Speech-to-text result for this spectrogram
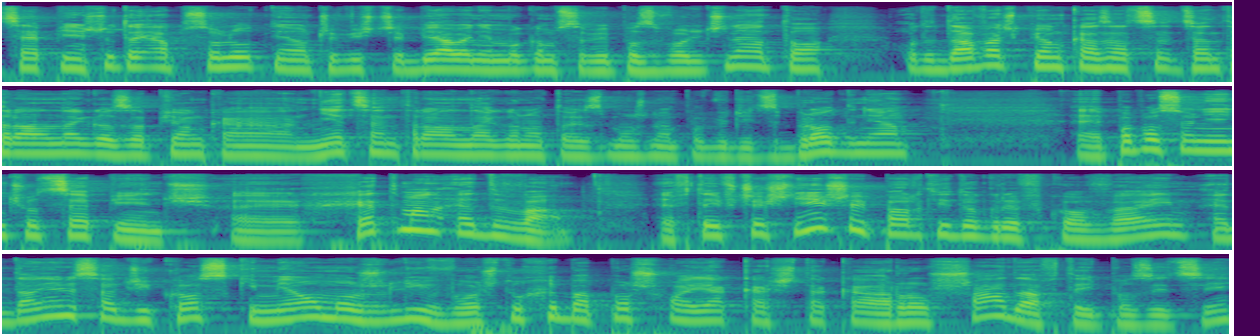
C5 tutaj absolutnie oczywiście białe nie mogą sobie pozwolić na to. Oddawać pionka za centralnego za pionka niecentralnego, no to jest można powiedzieć zbrodnia. E, po posunięciu C5 e, Hetman E2. E, w tej wcześniejszej partii dogrywkowej Daniel Sadzikowski miał możliwość, tu chyba poszła jakaś taka roszada w tej pozycji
